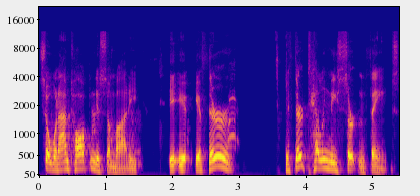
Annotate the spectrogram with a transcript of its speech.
So when I'm talking to somebody, if, if they're if they're telling me certain things,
